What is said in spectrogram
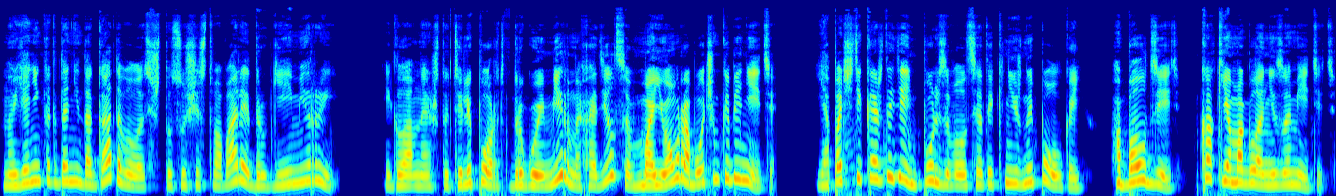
Но я никогда не догадывалась, что существовали другие миры. И главное, что телепорт в другой мир находился в моем рабочем кабинете. Я почти каждый день пользовалась этой книжной полкой. Обалдеть! Как я могла не заметить?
